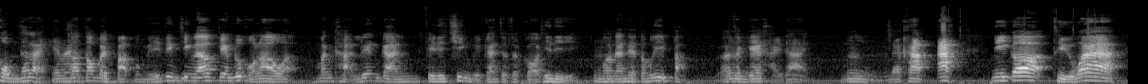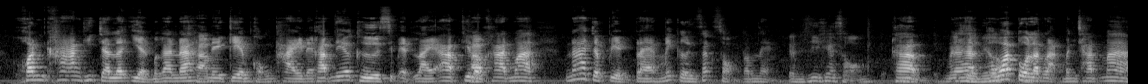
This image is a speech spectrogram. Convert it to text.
คมเท่าไหร่ใช่ไหมก็ต้องไปปรับตรงนี้จริง ๆ แล้วเกมรุกของเราอะมันขาดเรื่องการ finishing หรือการจบสกอร์ที่ดีอืมเพราะฉะนั้นเนี่ยต้องรีบปรับแล้วจะอืมแก้ไขได้อืมนะครับอะนี่ก็ถือว่า ค่อนข้างที่จะละเอียดเหมือนกันนะครับในเกมของไทยนะครับ นี่ก็คือ 11 line up ที่ครับเราคาดว่าน่าจะเปลี่ยนแปลงไม่เกินสัก 2ตำแหน่งเต็มที่แค่สองครับไม่นะเกิฮะนนี้เพราะว่าตัวหลักๆมันชัดมาก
